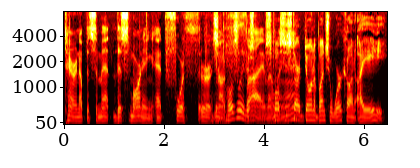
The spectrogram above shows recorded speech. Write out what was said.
tearing up the cement this morning at fourth or you know Supposedly they're five. I'm supposed to like, eh. start doing a bunch of work on I eighty.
